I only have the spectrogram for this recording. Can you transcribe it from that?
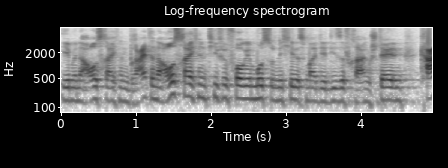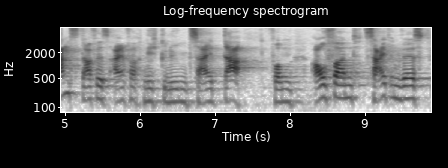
eben in einer ausreichenden Breite, einer ausreichenden Tiefe vorgehen musst und nicht jedes Mal dir diese Fragen stellen kannst. Dafür ist einfach nicht genügend Zeit da. Vom Aufwand, Zeitinvest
